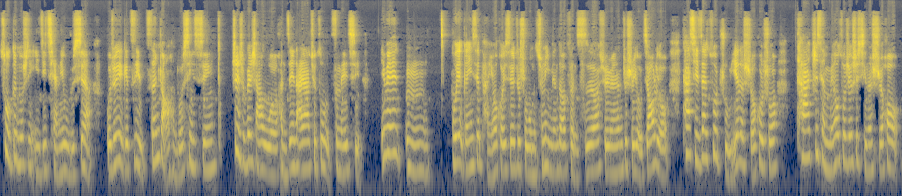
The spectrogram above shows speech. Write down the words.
做更多事情，以及潜力无限，我觉得也给自己增长了很多信心。这也是为啥我很建议大家去做自媒体，因为嗯，我也跟一些朋友和一些就是我们群里面的粉丝学员就是有交流，他其实，在做主业的时候，或者说他之前没有做这个事情的时候，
